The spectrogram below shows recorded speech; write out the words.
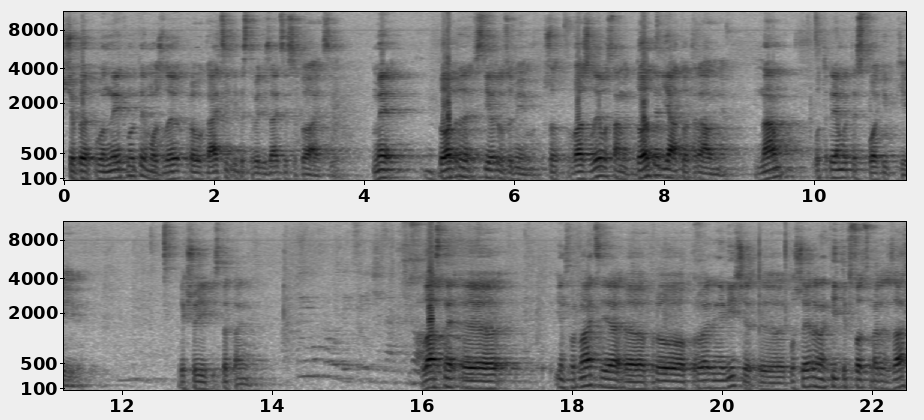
щоб уникнути можливих провокацій і дестабілізації ситуації. Ми добре всі розуміємо, що важливо саме до 9 травня нам утримати спокій в Києві. Якщо є якісь питання. Власне, е, інформація е, про проведення вічі е, поширена тільки в соцмережах.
